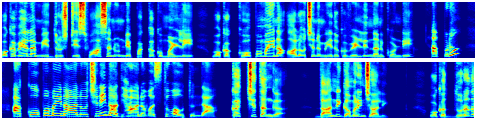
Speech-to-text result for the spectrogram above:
ఒకవేళ మీ దృష్టి శ్వాస నుండి పక్కకు మళ్ళీ ఒక కోపమైన ఆలోచన మీదకు వెళ్ళిందనుకోండి? అప్పుడు ఆ కోపమైన ఆలోచనే నా ధ్యాన వస్తువు అవుతుందా? ఖచ్చితంగా. దాన్ని గమనించాలి. ఒక దురద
